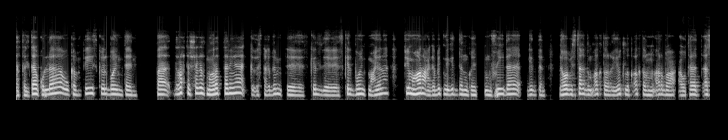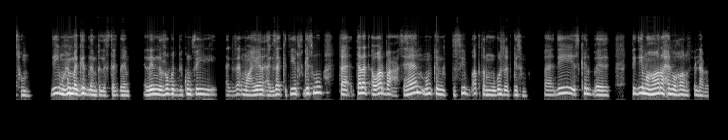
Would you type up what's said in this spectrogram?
قفلتها كلها وكان في skill point تاني. فرحت لشجره مهارات تانية استخدمت skill skill point معينة. في مهارة عجبتني جدا وكانت مفيدة جدا اللي هو بيستخدم أكتر يطلق أكتر من أربع أو ثلاث أسهم. دي مهمة جدا في الاستخدام لأن الروبوت بيكون فيه أجزاء معينة أجزاء كتير في جسمه فثلاث أو أربع سهام ممكن تصيب أكتر من جزء في جسمه. فدي skill في دي مهارة حلوة خالص في اللعبة.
